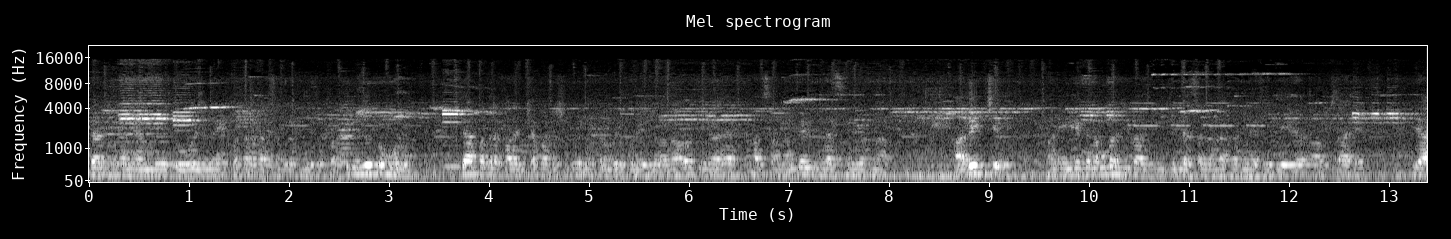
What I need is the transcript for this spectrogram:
त्या ठिकाणी आम्ही दोघेजणही पत्रकार संघटनेचं प्रतिनिधित्व म्हणून त्या पत्रकारांच्या पाठीशी खंबीरपणे गंभीरपणे जाणार आहोत. येणाऱ्या खास नांदेड जिल्हा संघटना अधिकची आणि एक नंबर जिल्हा जिल्हा संघटना करण्याचे ध्येय आमचं आहे. या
